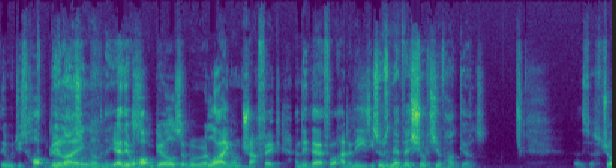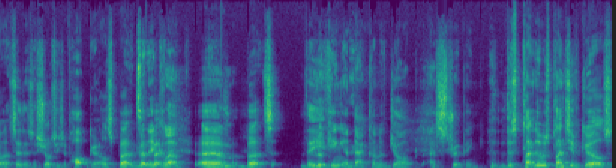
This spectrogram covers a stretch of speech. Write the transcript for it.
They were just hot girls, Relying on the- yeah, they were hot girls that were relying on traffic, and they therefore had an easy. So there's never a shortage of hot girls. short, I'd say there's a shortage of hot girls, but To but, the but, club. um, but the Looking at that kind of job as stripping. There's pl- there was plenty of girls.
